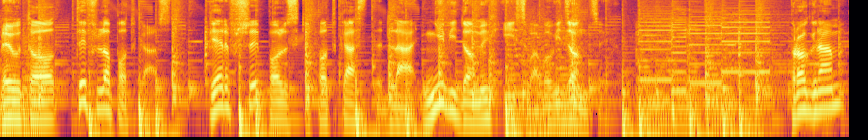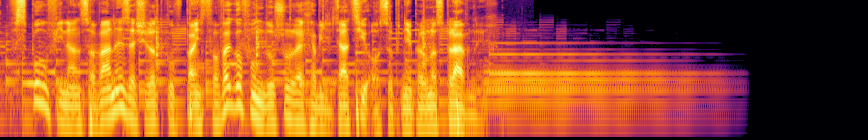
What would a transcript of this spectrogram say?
Był to Tyflo Podcast. Pierwszy polski podcast dla niewidomych i słabowidzących. Program współfinansowany ze środków Państwowego Funduszu Rehabilitacji Osób Niepełnosprawnych.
